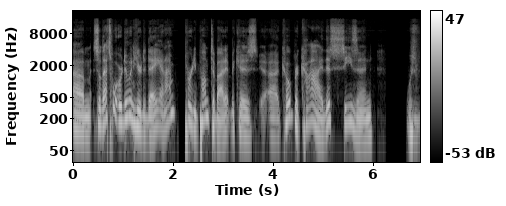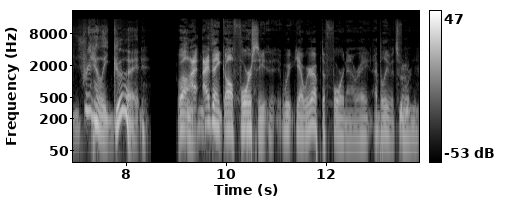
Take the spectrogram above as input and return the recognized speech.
um, so that's what we're doing here today, and I'm pretty pumped about it because uh, Cobra Kai this season was really good. Well, Mhm. I, I think all four se- we, yeah, we're up to four now, right? I believe it's 4 Mhm.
